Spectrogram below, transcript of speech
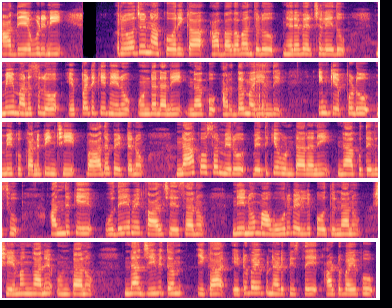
ఆ దేవుడిని రోజు నా కోరిక ఆ భగవంతుడు నెరవేర్చలేదు. మీ మనసులో ఎప్పటికీ నేను ఉండనని నాకు అర్థమయ్యింది. ఇంకెప్పుడు మీకు కనిపించి బాధ పెట్టను. నా కోసం మీరు వెతికి ఉంటారని నాకు తెలుసు. అందుకే ఉదయమే కాల్ చేశాను. నేను మా ఊరు వెళ్ళిపోతున్నాను. క్షేమంగానే ఉంటాను. నా జీవితం ఇక ఎటువైపు నడిపిస్తే అటువైపు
